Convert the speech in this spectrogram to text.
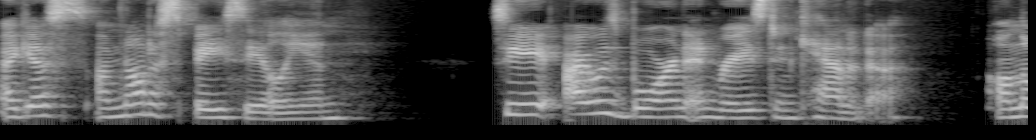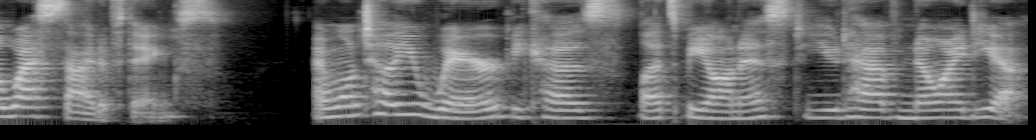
I guess I'm not a space alien. See, I was born and raised in Canada, on the west side of things. I won't tell you where because, let's be honest, you'd have no idea.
